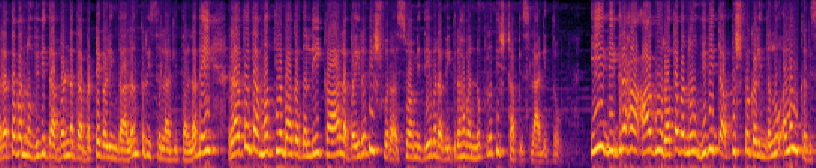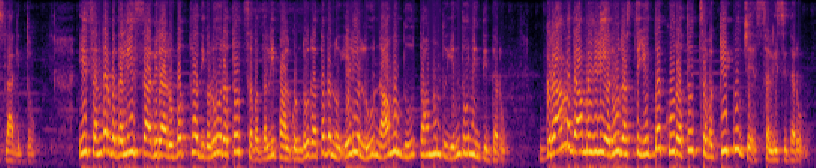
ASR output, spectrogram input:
ರಥವನ್ನು ವಿವಿಧ ಬಣ್ಣದ ಬಟ್ಟೆಗಳಿಂದ ಅಲಂಕರಿಸಲಾಗಿತ್ತಲ್ಲದೆ ರಥದ ಮಧ್ಯಭಾಗದಲ್ಲಿ ಕಾಲ ಭೈರವೇಶ್ವರ ಸ್ವಾಮಿ ದೇವರ ವಿಗ್ರಹವನ್ನು ಪ್ರತಿಷ್ಠಾಪಿಸಲಾಗಿತ್ತು. ಈ ವಿಗ್ರಹ ಹಾಗೂ ರಥವನ್ನು ವಿವಿಧ ಪುಷ್ಪಗಳಿಂದಲೂ ಅಲಂಕರಿಸಲಾಗಿತ್ತು. ಈ ಸಂದರ್ಭದಲ್ಲಿ ಸಾವಿರಾರು ಭಕ್ತಾದಿಗಳು ರಥೋತ್ಸವದಲ್ಲಿ ಪಾಲ್ಗೊಂಡು ರಥವನ್ನು ಎಳೆಯಲು ನಾಮುಂದು ತಾಮುಂದು ಎಂದು ನಿಂತಿದ್ದರು. ಗ್ರಾಮದ ಮಹಿಳೆಯರು ರಸ್ತೆಯುದ್ದಕ್ಕೂ ರಥೋತ್ಸವಕ್ಕೆ ಪೂಜೆ ಸಲ್ಲಿಸಿದರು.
